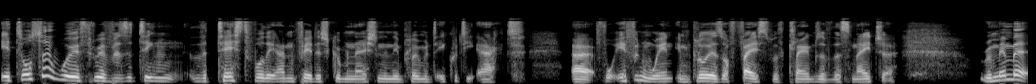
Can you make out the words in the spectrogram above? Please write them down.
It's also worth revisiting the test for the Unfair Discrimination in the Employment Equity Act uh, for if and when employers are faced with claims of this nature. Remember,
